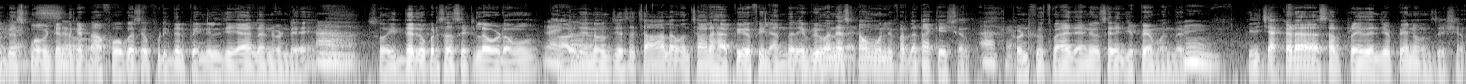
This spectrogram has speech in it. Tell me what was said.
బెస్ట్ మూమెంట్ ఎందుకంటే నా ఫోకస్ ఎప్పుడు ఇద్దరు పెళ్ళిళ్ళు చేయాలని ఉండే. సో ఇద్దరు ఒకటిసారి సెటిల్ అవ్వడము. ఆ రోజు అనౌన్స్ చేస్తే చాలా చాలా హ్యాపీగా ఫీల్ అందరు everyone he's come only for that occasion. Twenty fifth marriage anniversary అని చెప్పాము అందరు పిలిచి అక్కడ సర్ప్రైజ్ అని చెప్పి అనౌన్స్ చేశాం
